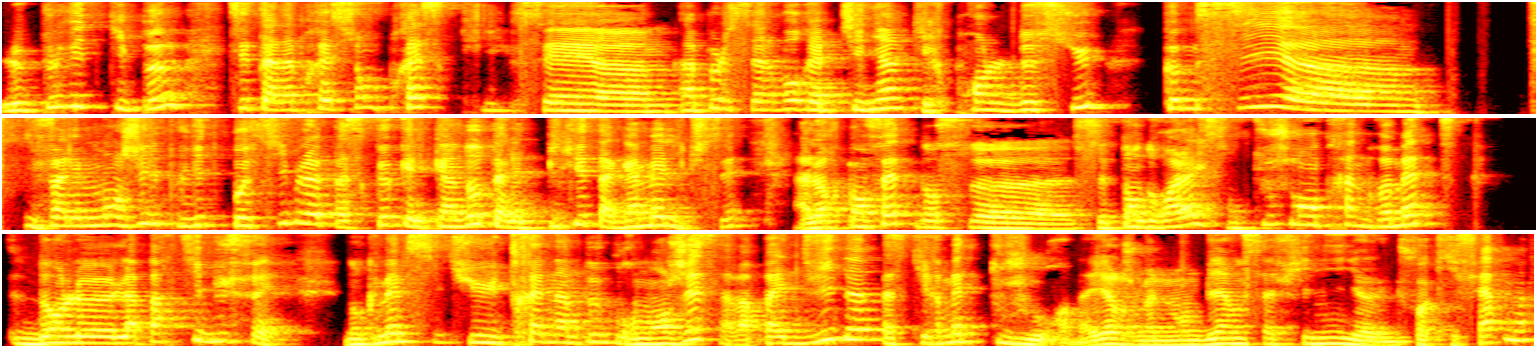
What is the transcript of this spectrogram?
le plus vite qu'il peut. Tu sais, t'as l'impression presque que c'est euh, un peu le cerveau reptilien qui reprend le dessus, comme si euh, il fallait manger le plus vite possible parce que quelqu'un d'autre allait te piquer ta gamelle, tu sais. Alors qu'en fait, dans ce, cet endroit-là, ils sont toujours en train de remettre dans le, la partie buffet. Donc même si tu traînes un peu pour manger, ça va pas être vide parce qu'ils remettent toujours. D'ailleurs, je me demande bien où ça finit euh, une fois qu'ils ferment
